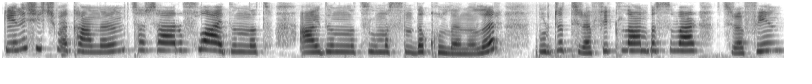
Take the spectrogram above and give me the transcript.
Geniş iç mekanların tasarruflu aydınlat aydınlatılmasında kullanılır. Burada trafik lambası var. Trafiğin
